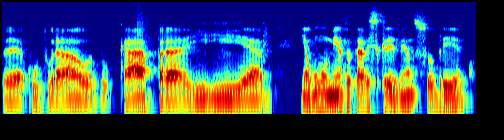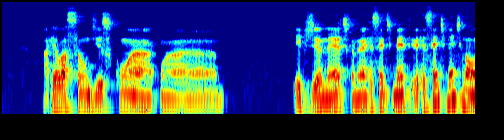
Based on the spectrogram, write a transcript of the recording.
é, cultural, do Capra, e, e é, em algum momento eu estava escrevendo sobre a relação disso com a, com a epigenética, né? Recentemente, recentemente não,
